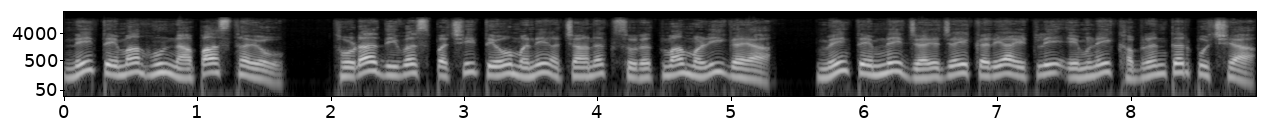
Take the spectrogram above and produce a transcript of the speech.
ને તેમાં હું નાપાસ થયો. થોડા દિવસ પછી તેઓ મને અચાનક સુરતમાં મળી ગયા. મેં તેમને જય જય કર્યા એટલે એમણે ખબરંતર પૂછ્યા.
